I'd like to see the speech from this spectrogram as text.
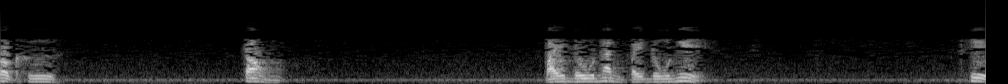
ก็คือต้องไปดูนั่นไปดูนี่ ที่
